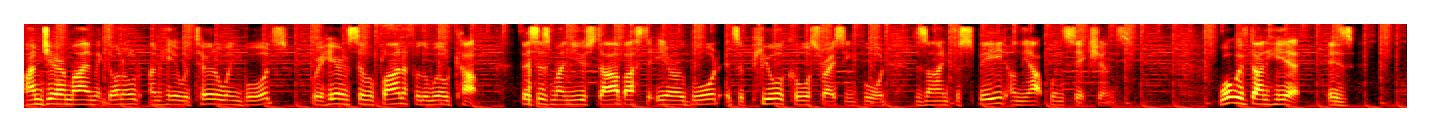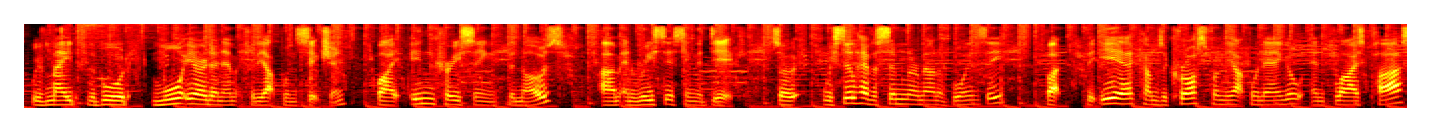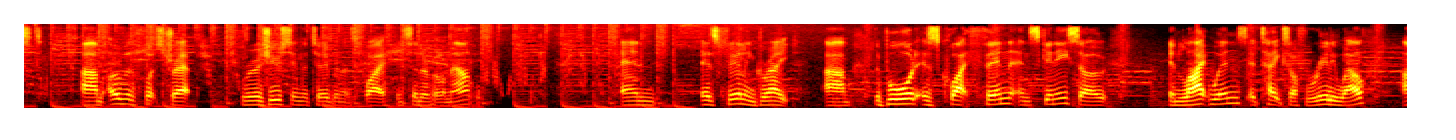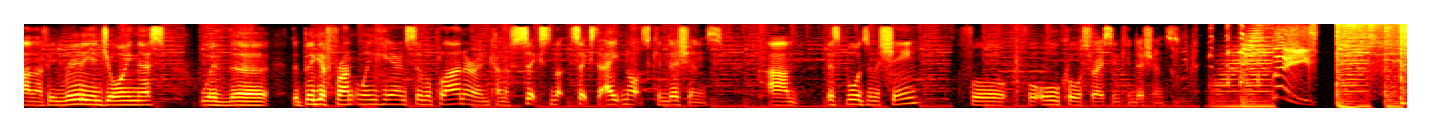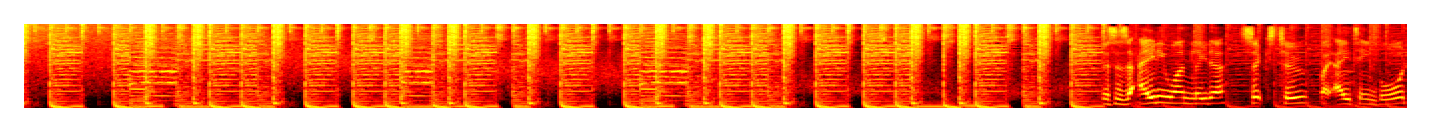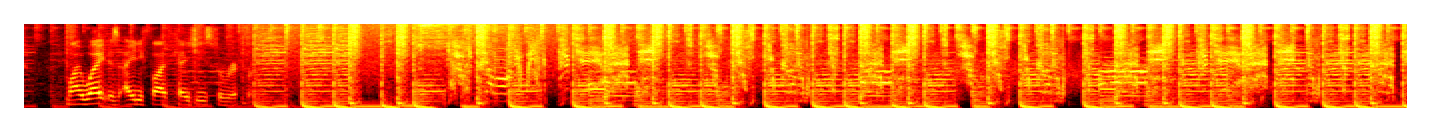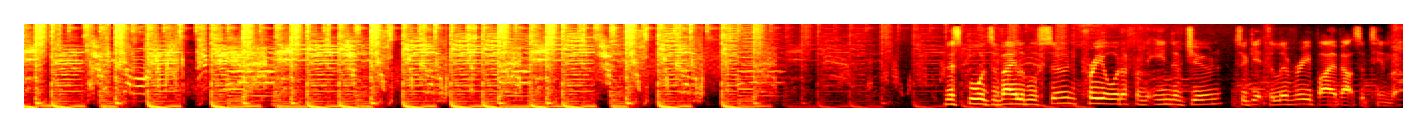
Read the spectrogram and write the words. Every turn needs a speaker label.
Speaker 1: I'm Jeremiah McDonald. I'm here with Turtle Wing Boards. We're here in Silvaplana for the World Cup. This is my new Starbuster Aero board. It's a pure course racing board designed for speed on the upwind sections. What we've done here is we've made the board more aerodynamic for the upwind section by increasing the nose um, and recessing the deck. So we still have a similar amount of buoyancy, but the air comes across from the upwind angle and flies past um, over the foot strap we're reducing the turbulence by a considerable amount and it's feeling great. Um, the board is quite thin and skinny so in light winds it takes off really well. Um, I've been really enjoying this with the, the bigger front wing here in Silvaplana and kind of six, six to eight knots conditions. Um, this board's a machine for, for all course racing conditions. This is an 81 litre 6.2 by 18 board. My weight is 85 kgs for reference. This board's available soon, pre-order from the end of June to get delivery by about September.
